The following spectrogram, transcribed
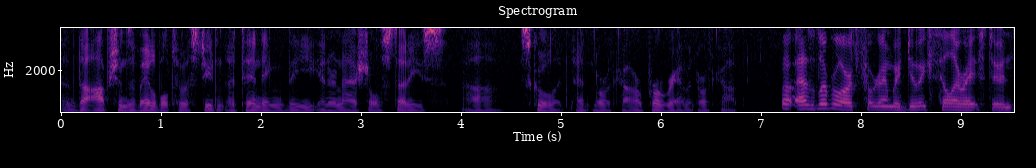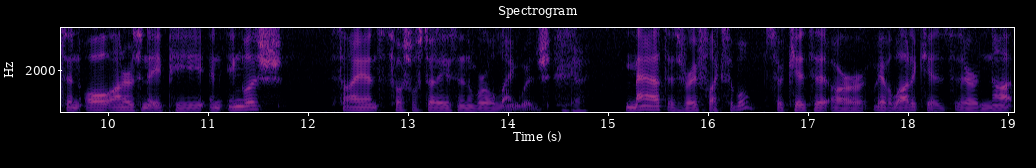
the options available to a student attending the International Studies uh, school at, at North Cobb or program at North Cobb? Well, as a liberal arts program, we do accelerate students in all honors and AP in English, science, social studies, and the world language. Okay. Math is very flexible. So kids that are, we have a lot of kids that are not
